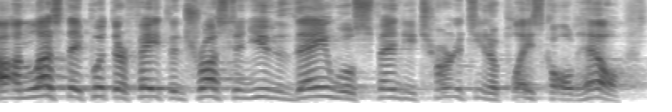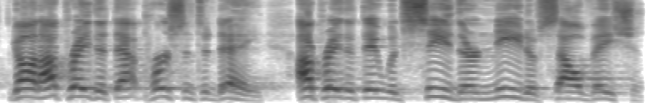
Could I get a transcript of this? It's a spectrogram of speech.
uh, unless they put their faith and trust in you, they will spend eternity in a place called hell. God, I pray that that person today, I pray that they would see their need of salvation.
